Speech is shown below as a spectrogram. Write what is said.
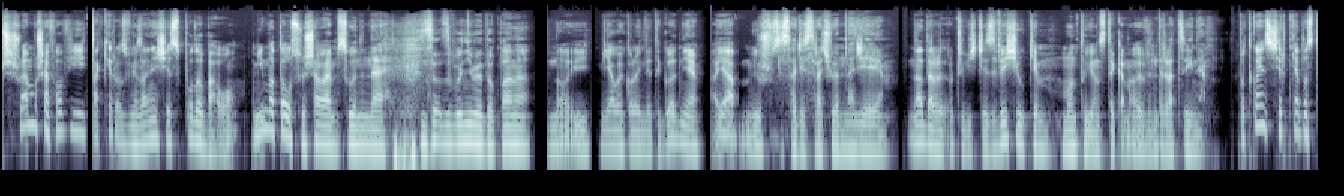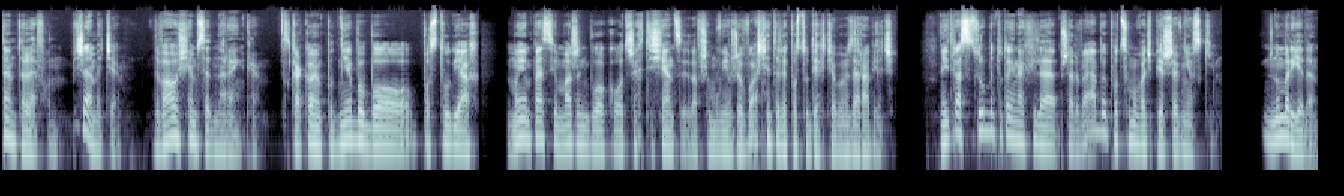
Przyszłemu szefowi takie rozwiązanie się spodobało. Mimo to usłyszałem słynne zadzwonimy do pana, no i miały kolejne tygodnie, a ja już w zasadzie straciłem nadzieję. Nadal oczywiście z wysiłkiem montując te kanały wentylacyjne. Pod koniec sierpnia dostałem telefon. Bierzemy cię. 2800 na rękę. Skakałem pod niebo, bo po studiach moją pensją marzeń było około 3000. Zawsze mówiłem, że właśnie tyle po studiach chciałbym zarabiać. No i teraz zróbmy tutaj na chwilę przerwę, aby podsumować pierwsze wnioski. Numer jeden.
